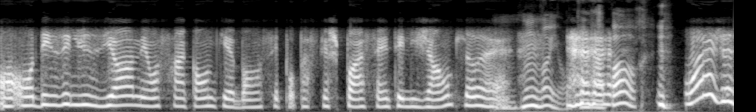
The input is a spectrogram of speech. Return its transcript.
on, désillusionne et on se rend compte que bon, c'est pas parce que je suis pas assez intelligente là. Euh. Mhm, oui, on rapport. ouais, je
